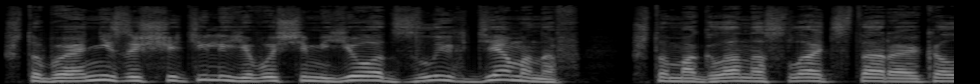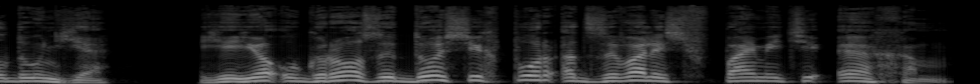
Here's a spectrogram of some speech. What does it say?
чтобы они защитили его семью от злых демонов, что могла наслать старая колдунья. Ее угрозы до сих пор отзывались в памяти эхом.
